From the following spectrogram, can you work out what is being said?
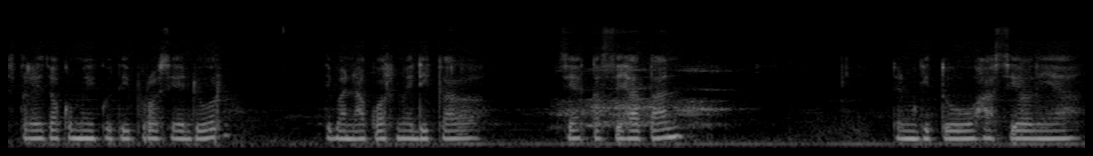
Setelah itu aku mengikuti prosedur di mana aku harus medikal kesehatan dan begitu hasilnya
